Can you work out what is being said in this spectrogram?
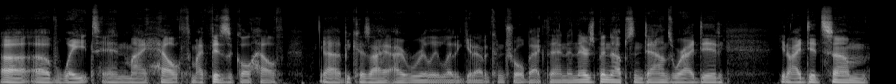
uh, of weight and my health, my physical health, uh, because I, I really let it get out of control back then. And there's been ups and downs where I did you know, I did some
